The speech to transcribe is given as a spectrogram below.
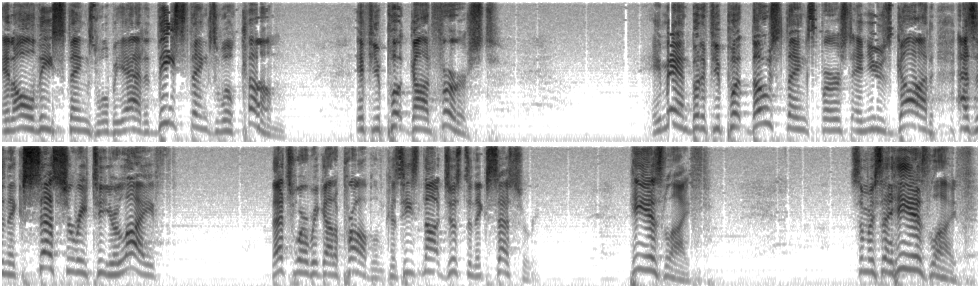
and all these things will be added. These things will come if you put God first. Amen. But if you put those things first and use God as an accessory to your life, that's where we got a problem because he's not just an accessory, he is life. Somebody say, He is life.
